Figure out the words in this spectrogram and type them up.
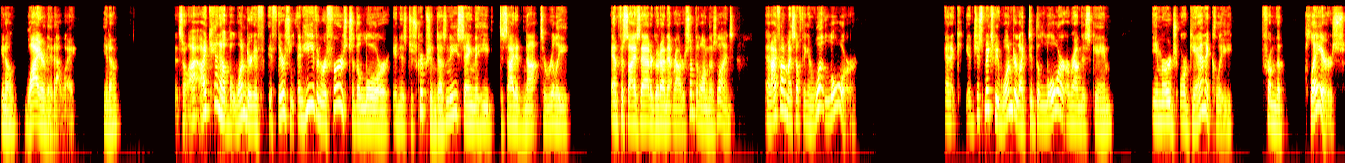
You know why are they that way? You know so I, I can't help but wonder if if there's and he even refers to the lore in his description doesn't he saying that he decided not to really emphasize that or go down that route or something along those lines and I found myself thinking, what lore? And it, it just makes me wonder like, did the lore around this game emerge organically from the players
